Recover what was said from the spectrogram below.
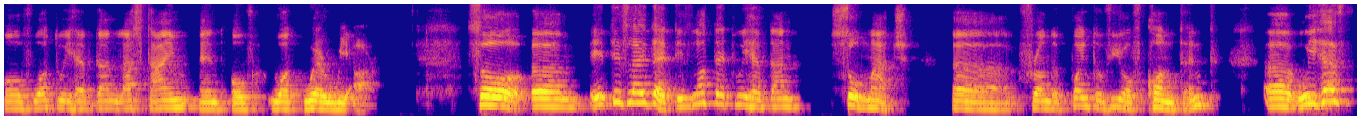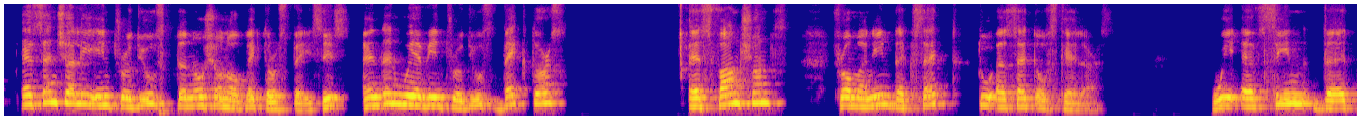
of what we have done last time and of what where we are. So um, it is like that. It's not that we have done so much uh, from the point of view of content. Uh, we have essentially introduced the notion of vector spaces, and then we have introduced vectors as functions from an index set to a set of scalars. We have seen that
